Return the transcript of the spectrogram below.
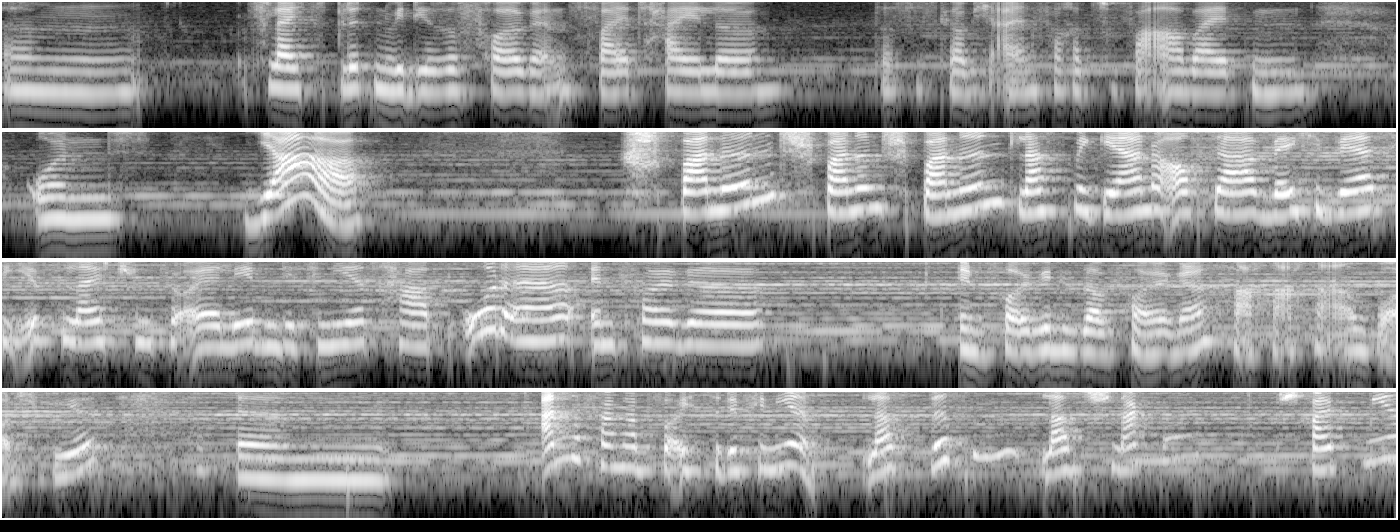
Ähm, vielleicht splitten wir diese Folge in zwei Teile. Das ist, glaube ich, einfacher zu verarbeiten. Und ja, spannend, spannend, spannend. Lasst mir gerne auch da, welche Werte ihr vielleicht schon für euer Leben definiert habt oder in Folge in Folge dieser Folge, hahaha, Wortspiel, ähm, angefangen habe für euch zu definieren. Lasst wissen, lasst schnacken, schreibt mir.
